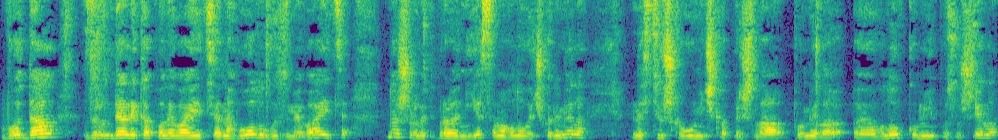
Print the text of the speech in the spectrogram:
вода з рунделика поливається на голову, змивається. Ну, що робити, правда, ні, я сама головочку не мила. Настюшка умічка прийшла, помила е, головку, мені посушила,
